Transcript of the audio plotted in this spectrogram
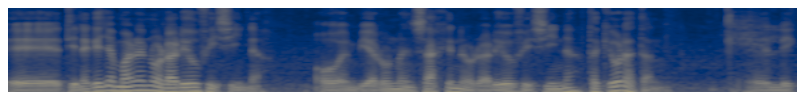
Eh, tiene que llamar en horario de oficina o enviar un mensaje en horario de oficina. ¿Hasta qué hora están, eh, Lick?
